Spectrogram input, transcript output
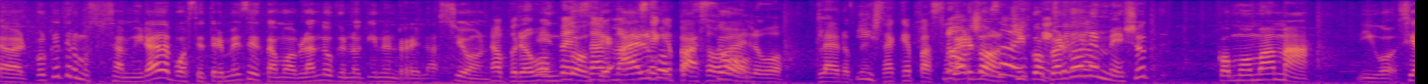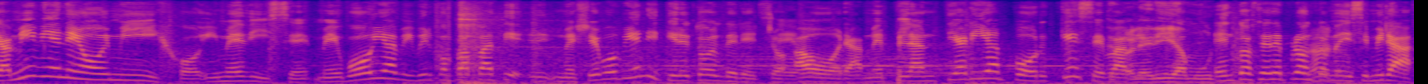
A ver, ¿por qué tenemos esa mirada? Pues hace tres meses estamos hablando que no tienen relación. No, pero vos Entonces, pensás, algo que pasó, algo. Claro, pensás que pasó. Perdón, chicos, perdónenme, yo como mamá Digo, si a mí viene hoy mi hijo y me dice, me voy a vivir con papá, eh, me llevo bien y tiene todo el derecho. Ahora, me plantearía por qué se va a vivir. Mucho. Entonces de pronto me dice, mira,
